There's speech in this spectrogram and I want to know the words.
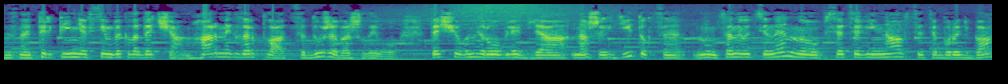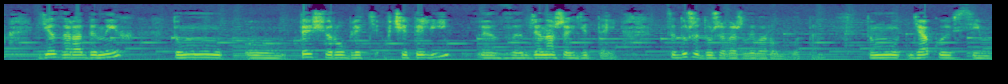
не знаю, терпіння всім викладачам, гарних зарплат. Це дуже важливо. Те, що вони роблять для наших діток, це ну це неоціненно. Вся ця війна, вся ця боротьба є заради них. Тому те, що роблять вчителі е, для наших дітей, це дуже дуже важлива робота. Тому дякую всім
